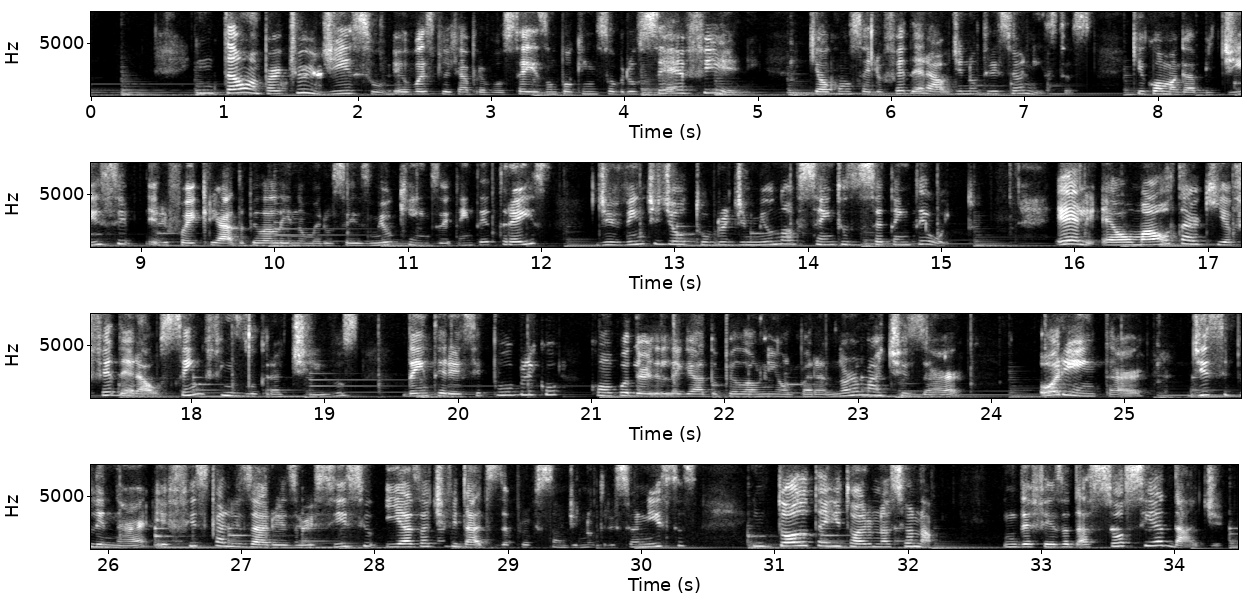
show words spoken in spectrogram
Então, a partir disso, eu vou explicar para vocês um pouquinho sobre o CFN, que é o Conselho Federal de Nutricionistas, que, como a Gabi disse, ele foi criado pela Lei nº 6.583, de 20 de outubro de 1978. Ele é uma autarquia federal sem fins lucrativos, de interesse público, com o poder delegado pela União para normatizar, orientar, disciplinar e fiscalizar o exercício e as atividades da profissão de nutricionistas em todo o território nacional, em defesa da sociedade.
